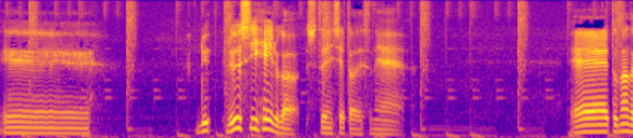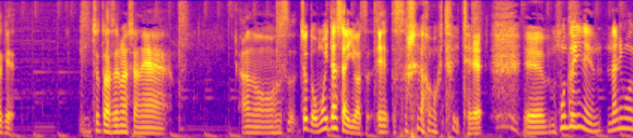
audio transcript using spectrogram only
えー、ル、ルーシー・ヘイルが出演してたですね。えー、っと、なんだっけ。ちょっと忘れましたね。あの、ちょっと思い出したら言います。えっ、と、それは置いといて、えー、本当にね、何も、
